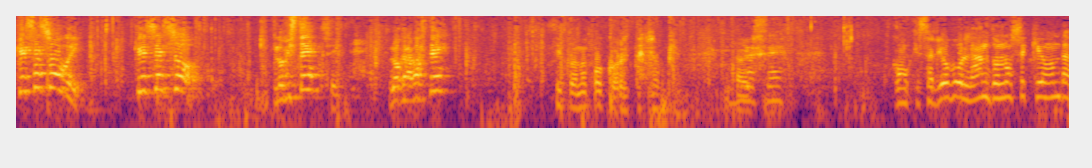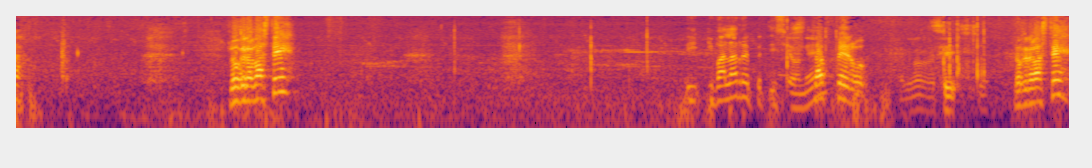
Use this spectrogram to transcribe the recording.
¿Qué es eso, güey? ¿Qué es eso? ¿Lo viste? Sí. ¿Lo grabaste? Sí, pero no puedo correr tan rápido. A ver. sé. Como que salió volando, no sé qué onda. ¿Lo grabaste? Y, y va la repetición, ¿eh? Está, pero. Sí, ¿Lo grabaste?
